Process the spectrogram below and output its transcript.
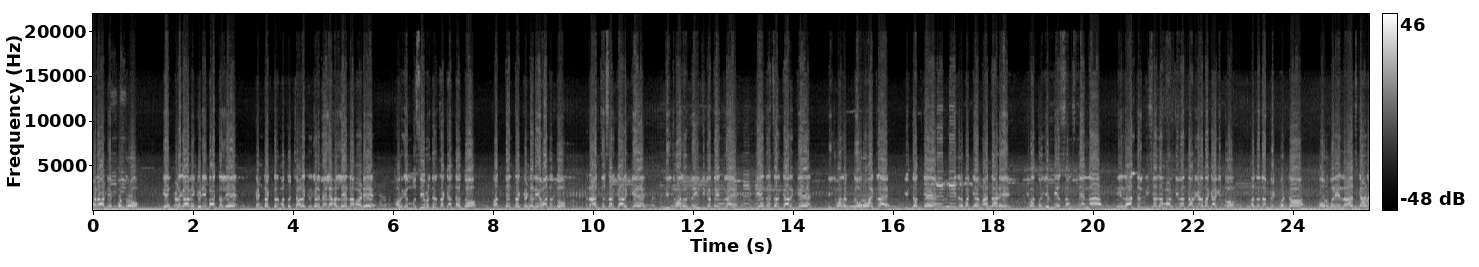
ಮರಾಠಿ ಪುಂಡ್ರು ಏನ್ ಬೆಳಗಾವಿ ಗಡಿ ಭಾಗದಲ್ಲಿ ಕಂಡಕ್ಟರ್ ಮತ್ತು ಚಾಲಕರುಗಳ ಮೇಲೆ ಹಲ್ಲೆಯನ್ನ ಮಾಡಿ ಅವರಿಗೆ ಮಸಿ ಬೆಳೆದಿರ್ತಕ್ಕಂಥದ್ದು ಅತ್ಯಂತ ಖಂಡನೀಯವಾದದ್ದು. ರಾಜ್ಯ ಸರ್ಕಾರಕ್ಕೆ ನಿಜವಾಗ್ಲೂ ನೈತಿಕತೆ ಇದ್ರೆ, ಕೇಂದ್ರ ಸರ್ಕಾರಕ್ಕೆ ನಿಜವಾಗ್ಲೂ ಗೌರವ ಇದ್ರೆ ಇಷ್ಟೊತ್ತಿಗೆ ಇದ್ರ ಬಗ್ಗೆ ಮಾತಾಡಿ. ಇವತ್ತು ಎಂ ಎಸ್ ಸಂಸ್ಥೆಯನ್ನ ಈ ರಾಜ್ಯದಲ್ಲಿ ನಿಷೇಧ ಮಾಡ್ತೀವಿ ಅಂತ ಅವ್ರು ಹೇಳ್ಬೇಕಾಗಿತ್ತು. ಅದನ್ನ ಬಿಟ್ಬಿಟ್ಟು ಅವ್ರು ಬರೀ ರಾಜಕಾರಣ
